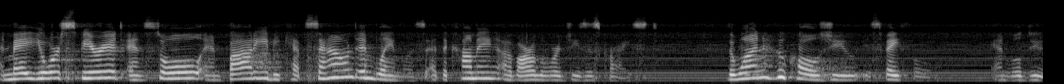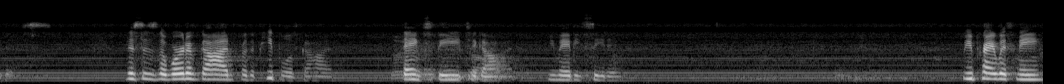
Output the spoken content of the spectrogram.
and may your spirit and soul and body be kept sound and blameless at the coming of our Lord Jesus Christ. The one who calls you is faithful and will do this. This is the word of God for the people of God. Thanks be to God. You may be seated. We pray with me?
